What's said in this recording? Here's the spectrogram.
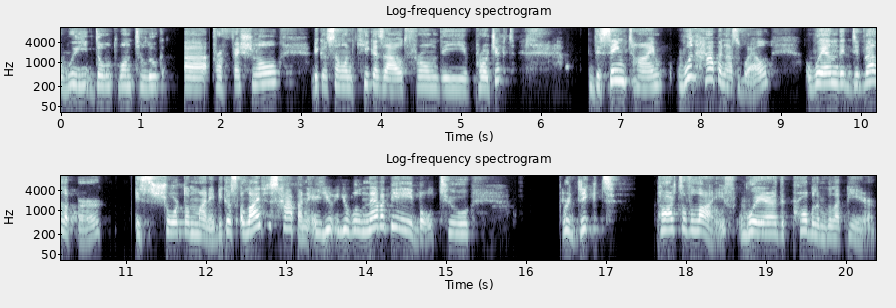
we don't want to look uh, professional because someone kick us out from the project. The same time, what happened as well when the developer is short on money because life has happened you you will never be able to predict parts of life where the problem will appear.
